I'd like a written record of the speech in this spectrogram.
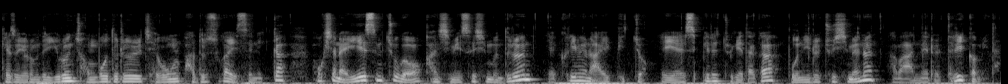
그래서 여러분들이 이런 정보들을 제공을 받을 수가 있으니까 혹시나 ASM 쪽에 관심 있으신 분들은 예, 크리미널 IP 쪽 ASP 쪽에다가 문의를 주시면은 아마 안내를 드릴 겁니다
